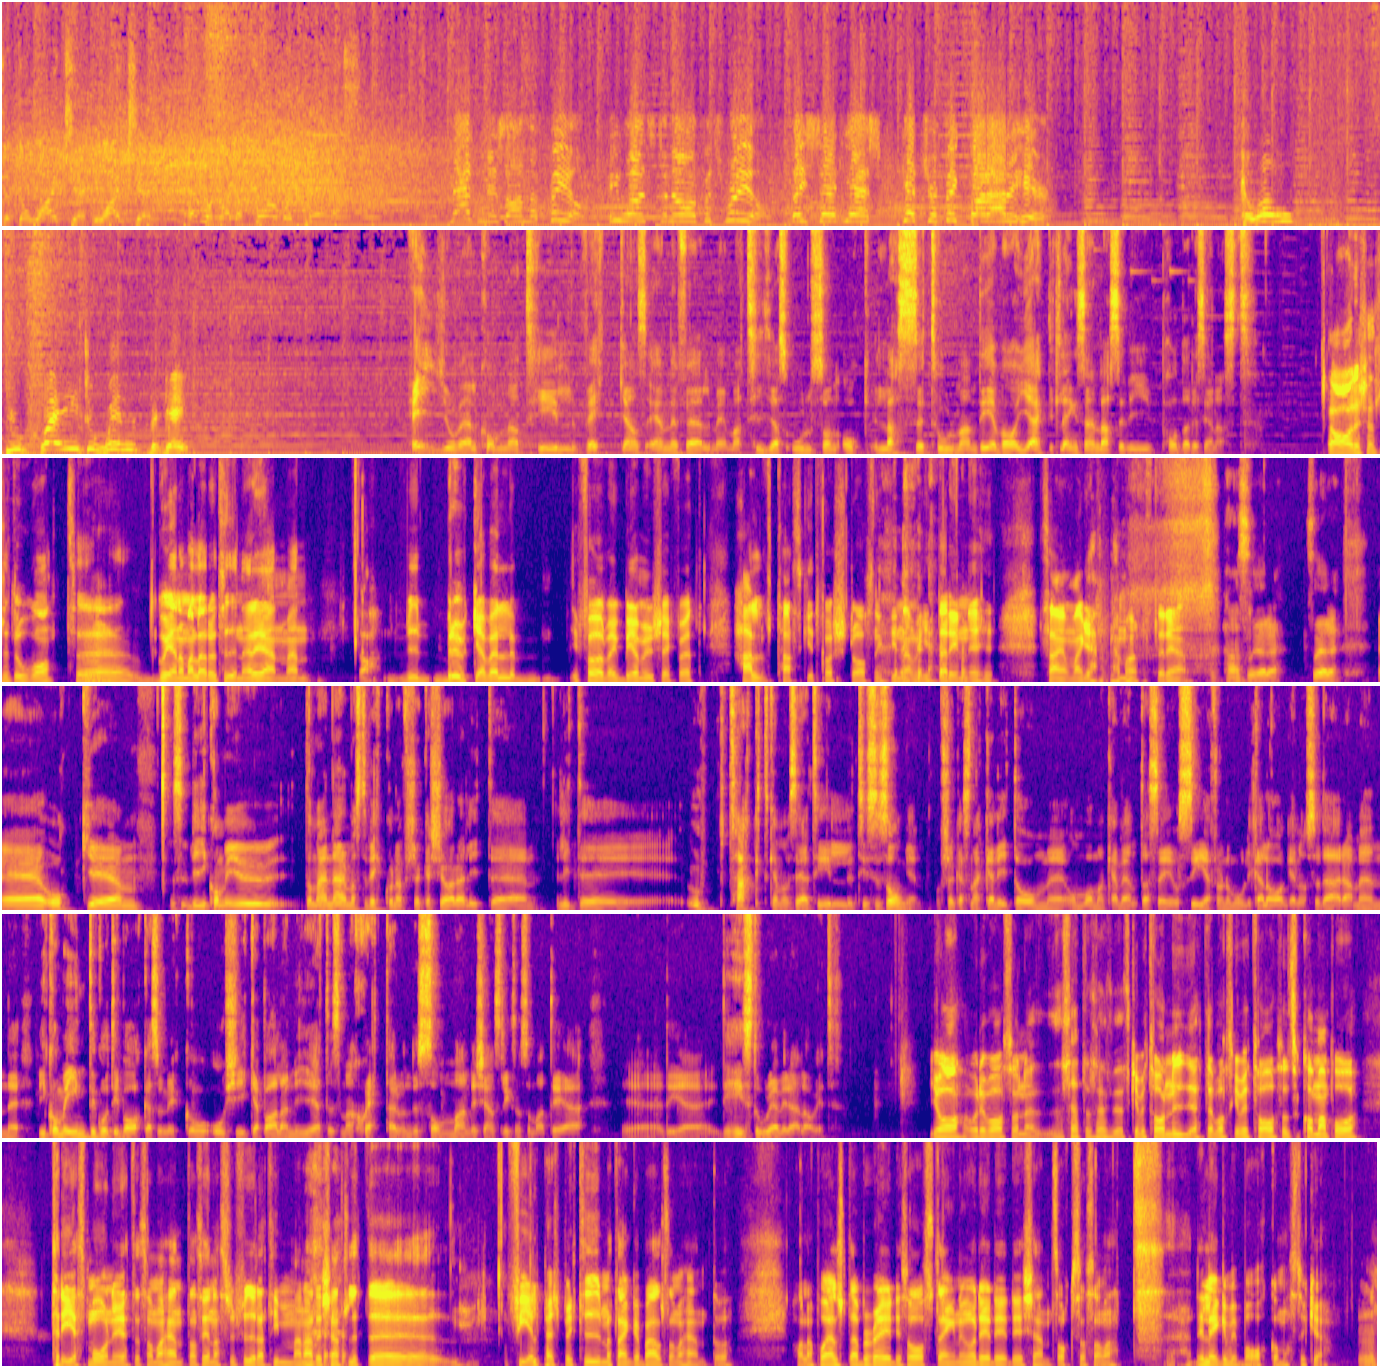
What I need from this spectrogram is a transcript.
Gives it to Wycheck. Wycheck. That looked like a forward pass. Madden is on the field. He wants to know if it's real. They said yes. Get your big butt out of here. Hello? You play to win the game. Hej och välkomna till veckans NFL med Mattias Olsson och Lasse Torman. Det var jäkligt länge sedan Lasse vi poddade senast. Ja, det känns lite ovant. Mm. Gå igenom alla rutiner igen, men ja, vi brukar väl i förväg be om ursäkt för ett halvtaskigt första avsnitt innan vi hittar in i samma gamla mönster igen. Ja, så är det. Så är det. Eh, och eh, vi kommer ju de här närmaste veckorna försöka köra lite, lite upptakt kan man säga till, till säsongen. Och försöka snacka lite om, eh, om vad man kan vänta sig och se från de olika lagen och sådär. Men eh, vi kommer inte gå tillbaka så mycket och, och kika på alla nyheter som har skett här under sommaren. Det känns liksom som att det är, eh, det är, det är historia vid det här laget. Ja, och det var så, sätta sig, ska vi ta nyheter, vad ska vi ta? Så, så kom man på tre smånyheter som har hänt de senaste 24 timmarna. Det känns lite eh, fel perspektiv med tanke på allt som har hänt. Och hålla på att älta Bradys avstängning och det, det, det känns också som att det lägger vi bakom oss tycker jag. Mm.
